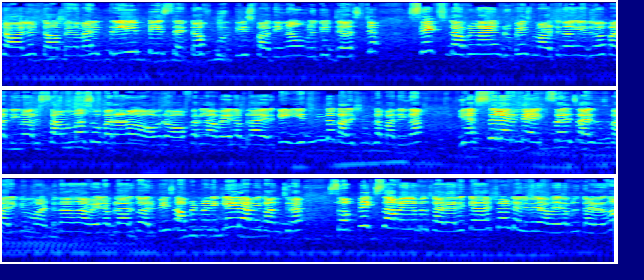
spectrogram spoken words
ஷால் டாப் இந்த மாதிரி three piece set of kurtis பார்த்தீங்கன்னா உங்களுக்கு just six double nine rupees மட்டும்தாங்க. இதுவே பார்த்தீங்கன்னா ஒரு செம்ம சூப்பரான ஒரு ஆஃபரில் அவைலபிளாக இருக்கு. இந்த கலெக்ஷன்ஸில் பார்த்தீங்கன்னா எஸ்ல இருந்து எக்ஸல் சைஸஸ் வரைக்கும் மட்டும்தாங்க அவைலபிளாக இருக்கு. ஒரு பீஸ் ஓப்பன் பண்ணி கிளியராகவே காமிச்சிடறேன். ஸோ பிக்ஸ் அவைலபிள் கிடையாது. கேஷ் ஆன் டெலிவரி அவைலபிள் கிடையாது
